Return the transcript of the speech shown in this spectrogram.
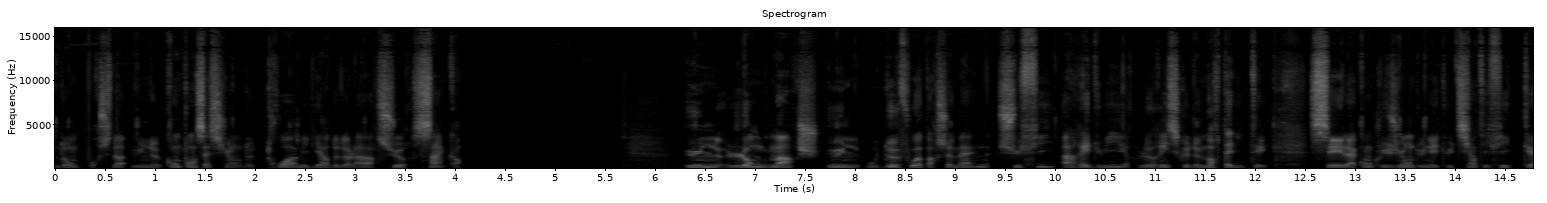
donc pour cela une compensation de 3 milliards de dollars sur 5 ans. Une longue marche, une ou deux fois par semaine, suffit à réduire le risque de mortalité. C'est la conclusion d'une étude scientifique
